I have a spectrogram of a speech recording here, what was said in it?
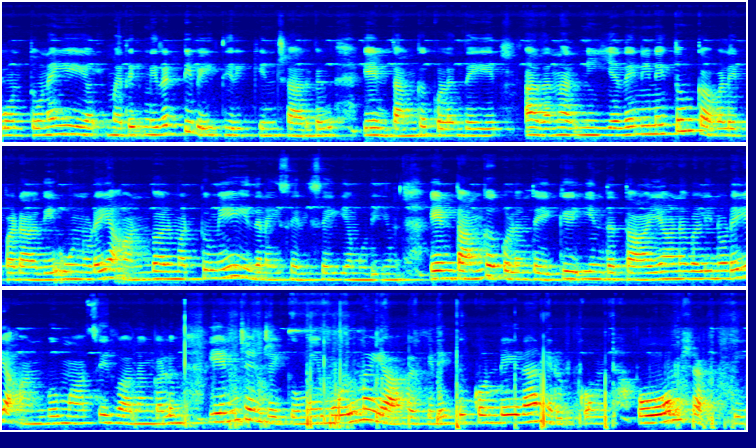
உன் துணையை மிரட்டி வைத்திருக்கின்றார்கள். என் தங்க குழந்தையே? அதனால் நீ எதை நினைத்தும் கவலைப்படாதே. உன்னுடைய அன்பால் மட்டுமே இதனை சரி செய்ய முடியும். என் தங்க குழந்தைக்கு இந்த தாயானவளினுடைய அன்பும் ஆசீர்வாதங்களும் என்றென்றைக்குமே முழுமையாக கிடைத்து கொண்டேதான் இருக்கும். ஓம் சக்தி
